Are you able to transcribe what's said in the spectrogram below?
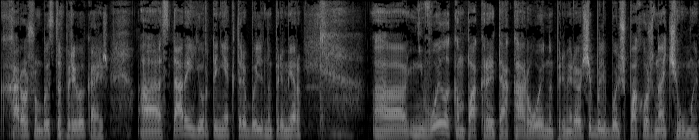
к хорошему быстро привыкаешь. А старые юрты некоторые были, например, а, не войлоком покрыты, а корой, например, вообще были больше похожи на чумы.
